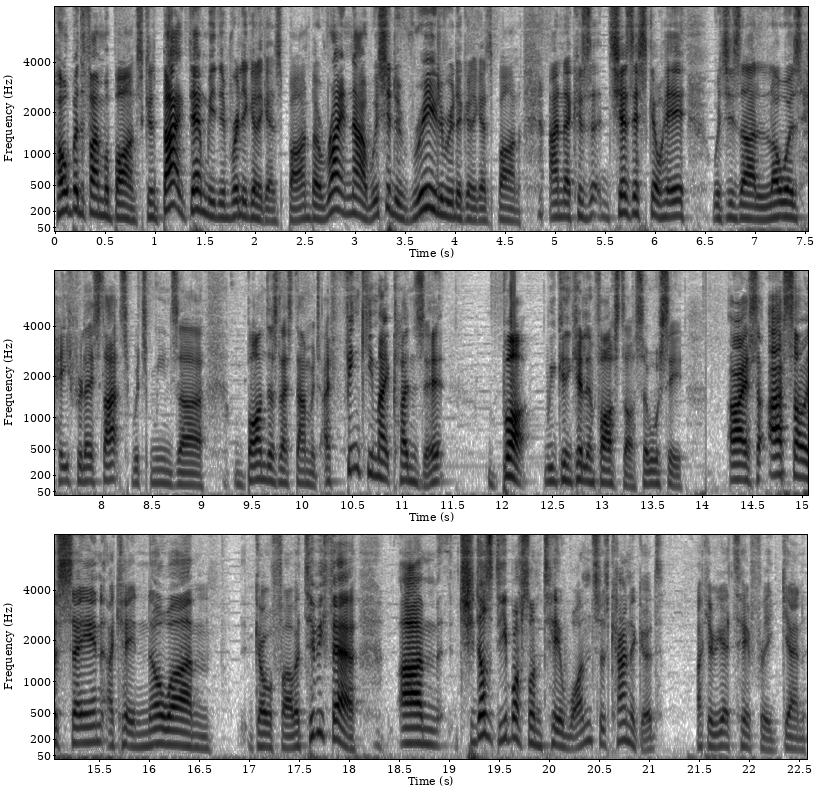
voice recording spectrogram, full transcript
Hoping to find more Bans, because back then we did really good against Ban, but right now we should do really, really good against Ban. And because uh, she has this skill here, which is uh, lowers HP related stats, which means uh, Ban does less damage. I think he might cleanse it, but we can kill him faster, so we'll see. Alright, so as I was saying, okay, no um Gowther. But to be fair, um, she does debuffs on tier 1, so it's kind of good. Okay, we get tier 3 again.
